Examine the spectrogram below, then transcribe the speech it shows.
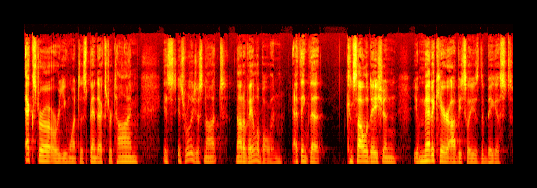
extra or you want to spend extra time, it's it's really just not not available. And I think that consolidation, you know, Medicare obviously is the biggest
